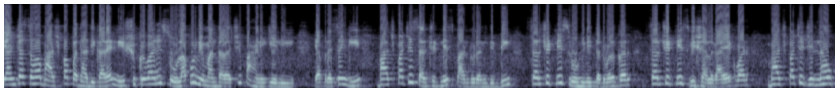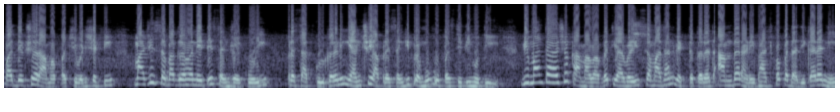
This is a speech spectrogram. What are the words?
यांच्यासह भाजपा पदाधिकाऱ्यांनी शुक्रवारी सोलापूर विमानतळाची पाहणी केली. या प्रसंगी भाजपाचे सरचिटणीस पांडुरंग दिड्डी सरचिटणीस रोहिणी तडवळकर सरचिटणीस विशाल गायकवाड भाजपाचे जिल्हा उपाध्यक्ष रामप्पा चिवडशेट्टी माजी सभागृह नेते संजय कोळी प्रसाद कुलकर्णी यांची या प्रसंगी प्रमुख उपस्थिती होती. विमानतळाच्या कामाबाबत यावेळी समाधान व्यक्त करत आमदार आणि भाजपा पदाधिकाऱ्यांनी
